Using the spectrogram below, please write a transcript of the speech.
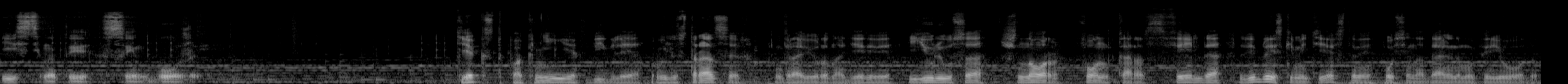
«Истинно ты Сын Божий». Текст по книге «Библия» в иллюстрациях гравюра на дереве Юлиуса Шнор фон Карсфельда с библейскими текстами по синодальному переводу.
